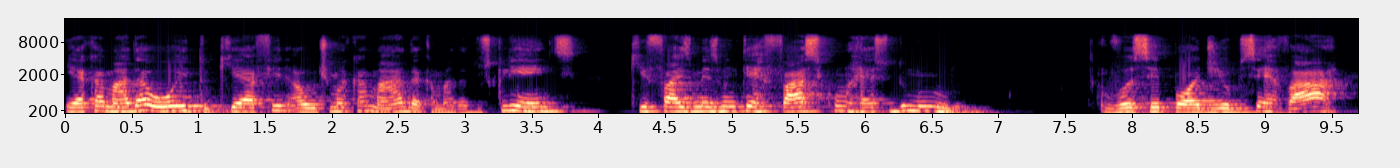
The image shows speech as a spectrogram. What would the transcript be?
e a camada 8, que é a, a última camada, a camada dos clientes, que faz mesmo interface com o resto do mundo. Você pode observar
